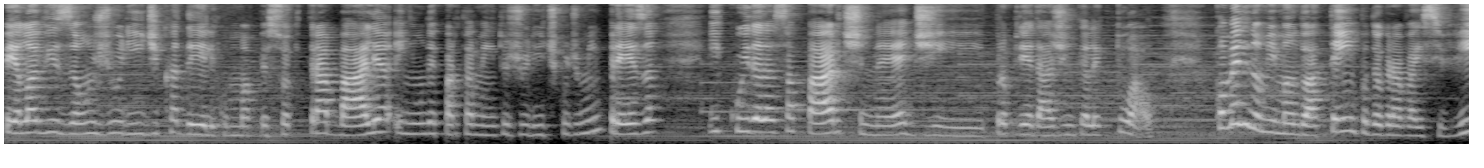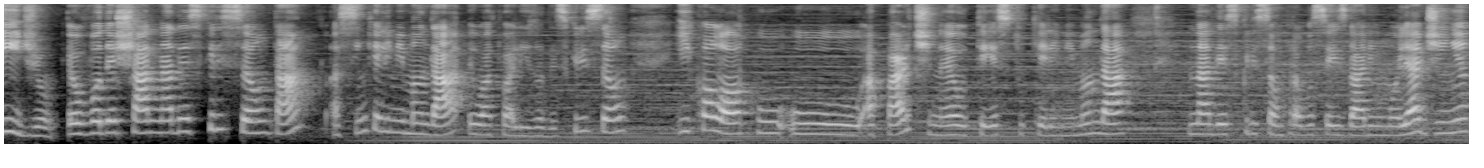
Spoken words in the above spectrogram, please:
pela visão jurídica dele, como uma pessoa que trabalha em um departamento jurídico de uma empresa e cuida dessa parte, né, de propriedade intelectual. Como ele não me mandou a tempo de eu gravar esse vídeo, eu vou deixar na descrição, tá? Assim que ele me mandar, eu atualizo a descrição e coloco o, a parte, né, o texto que ele me mandar na descrição para vocês darem uma olhadinha.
